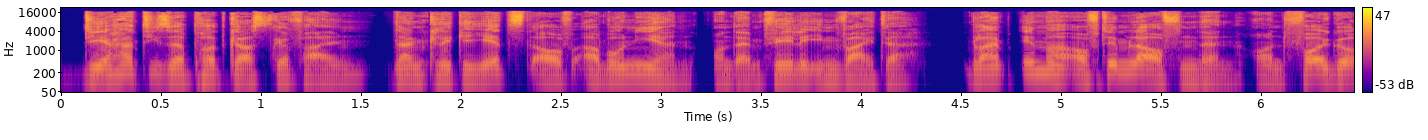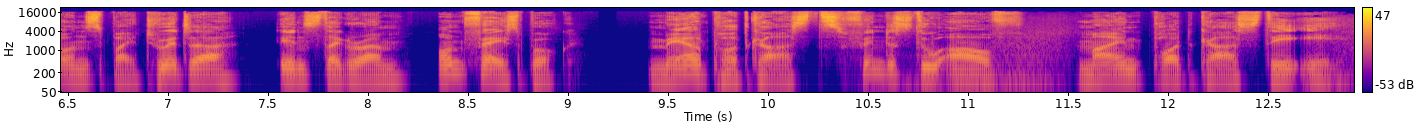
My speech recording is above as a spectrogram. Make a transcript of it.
Dir hat dieser Podcast gefallen? Dann klicke jetzt auf Abonnieren und empfehle ihn weiter. Bleib immer auf dem Laufenden und folge uns bei Twitter, Instagram und Facebook. Mehr Podcasts findest du auf meinpodcast.de.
